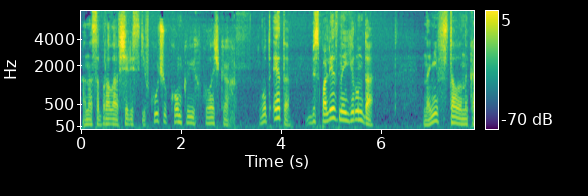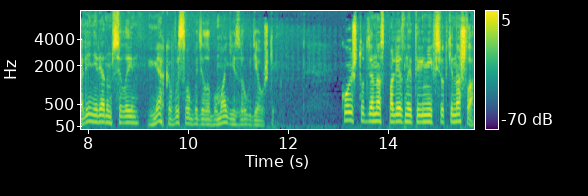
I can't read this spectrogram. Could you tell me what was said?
Она собрала все листки в кучу, комкая их в кулачках. Вот это бесполезная ерунда. Нанив встала на колени рядом с Элейн, мягко высвободила бумаги из рук девушки. Кое-что для нас полезное ты в них все-таки нашла.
